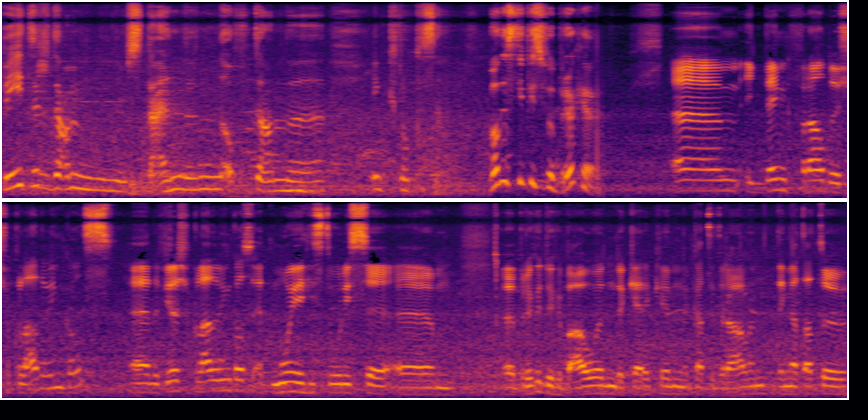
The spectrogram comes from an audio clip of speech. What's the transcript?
Beter dan in Stenden of dan uh, in Knokken Wat is typisch voor Brugge? Um, ik denk vooral de chocoladewinkels. Uh, de vele chocoladewinkels, het mooie historische um, uh, bruggen, de gebouwen, de kerken, de kathedralen. Ik denk dat dat de,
